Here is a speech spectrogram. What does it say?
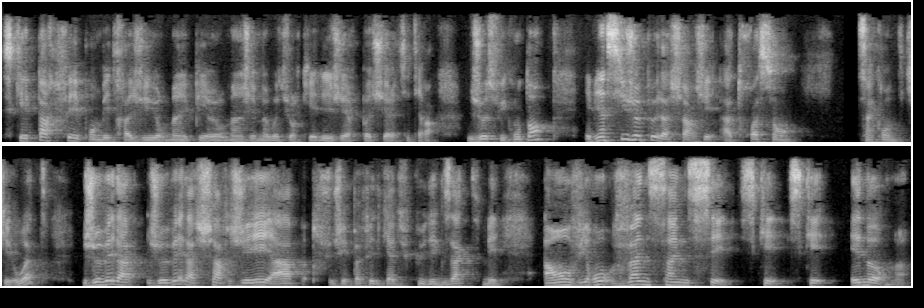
ce qui est parfait pour mes trajets urbains et périurbains. J'ai ma voiture qui est légère, pas chère, etc. Je suis content. Eh bien, si je peux la charger à 350 kW, je vais la, je vais la charger à, j'ai pas fait le calcul exact, mais à environ 25 C, ce qui est, ce qui est énorme.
